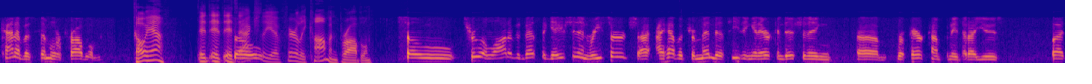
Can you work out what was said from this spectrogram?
kind of a similar problem. Oh yeah, it, it, it's So- actually a fairly common problem. So, through a lot of investigation and research, I, I have a tremendous heating and air conditioning um, repair company that I use. But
